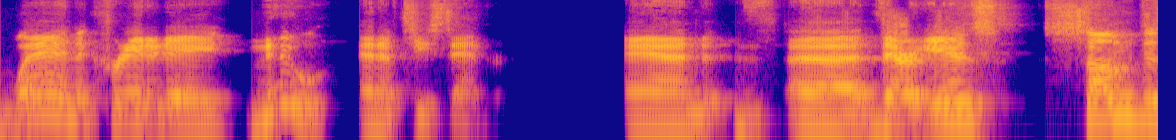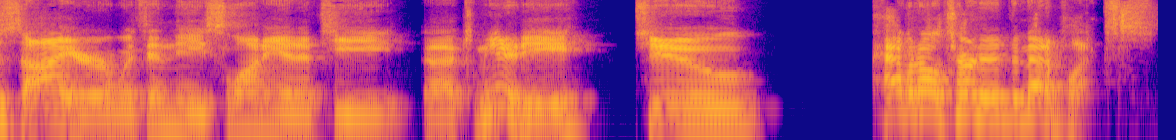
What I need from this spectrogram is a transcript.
WEN created a new NFT standard, and uh, there is some desire within the Solana NFT uh, community to have an alternative to Metaplex.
